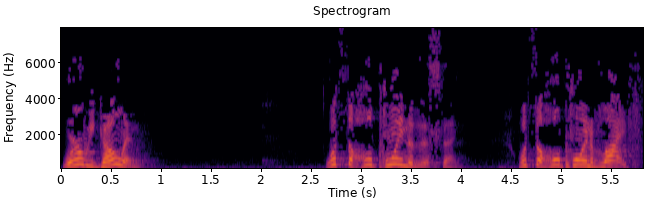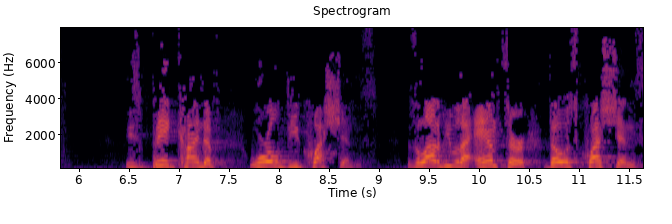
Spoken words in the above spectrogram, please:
Where are we going? What's the whole point of this thing? What's the whole point of life? These big kind of worldview questions. There's a lot of people that answer those questions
